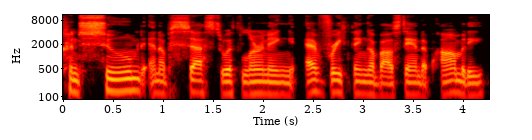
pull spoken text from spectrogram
consumed and obsessed with learning everything about stand up comedy.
